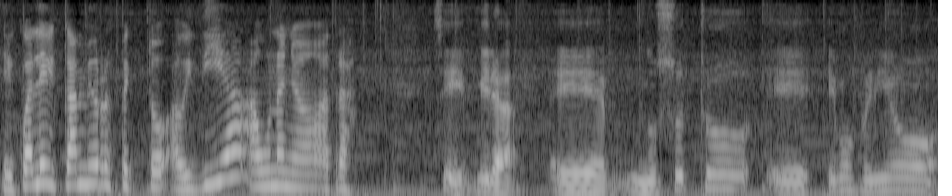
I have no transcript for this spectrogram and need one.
eh, cuál es el cambio respecto a hoy día a un año atrás. Sí, mira, eh, nosotros eh, hemos venido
